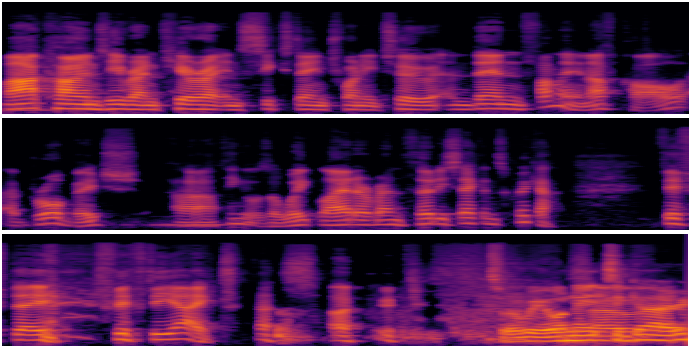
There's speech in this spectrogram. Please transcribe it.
Mark Hones, he ran Kirra in 1622. And then, funnily enough, Kyle, at Broadbeach, uh, I think it was a week later, ran 30 seconds quicker. 50, 58. so, That's where we all need so, to go.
